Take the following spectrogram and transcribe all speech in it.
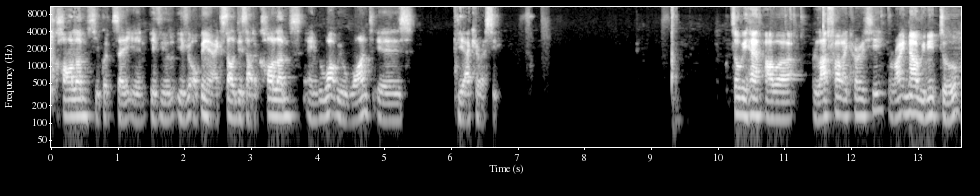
columns, you could say in if you if you open your Excel, these are the columns, and what we want is the accuracy. So we have our last trial accuracy. Right now we need to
